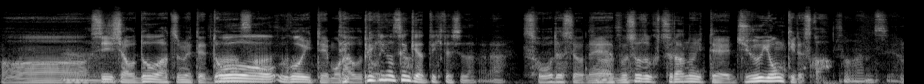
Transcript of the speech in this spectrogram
ああ、うん、支持者をどう集めて、どう動いてもらうと鉄壁の選挙やってきた人だから。そうですよね。無所属貫いて14期ですか。そうなんですよ。そ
